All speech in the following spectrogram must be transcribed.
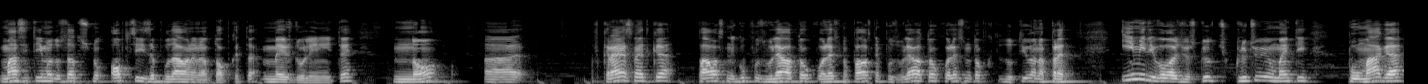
Масите има достатъчно опции за подаване на топката между линиите, но а, в крайна сметка Палас не го позволява толкова лесно. Палас не позволява толкова лесно топката да отива напред. И Миливоевич в ключ, ключови моменти помага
